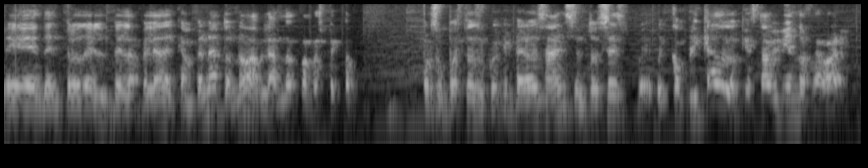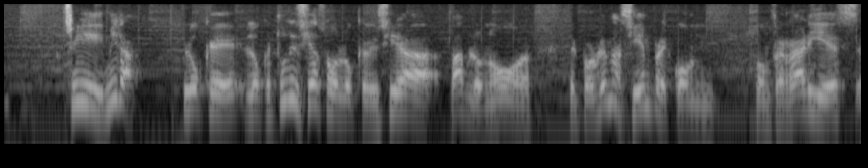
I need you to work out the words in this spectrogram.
eh, dentro de la pelea del campeonato, ¿no? Hablando con respecto, por supuesto, a su coequipero de Sainz. Entonces, eh, complicado lo que está viviendo Ferrari. Sí, mira, lo que, lo que tú decías o lo que decía Pablo, ¿no? El problema siempre con, con Ferrari es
